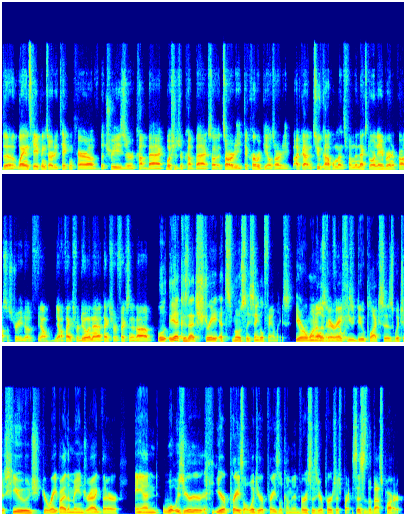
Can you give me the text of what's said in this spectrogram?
the landscaping's already taken care of. The trees are cut back, bushes are cut back. So it's already the curb appeal is already. I've gotten two compliments from the next door neighbor and across the street of, you know, you know, thanks for doing that. Thanks for fixing it up. Well, yeah, because that street, it's mostly single families. You're one of the very families. few duplexes, which is huge. You're right by the main drag there. And what was your your appraisal? What'd your appraisal come in versus your purchase price? This is the best part.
